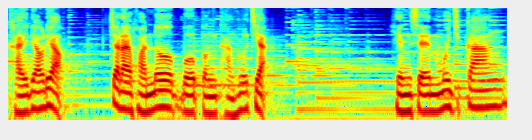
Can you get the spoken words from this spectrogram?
开了了，才来烦恼无饭通好食。行善每一天，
